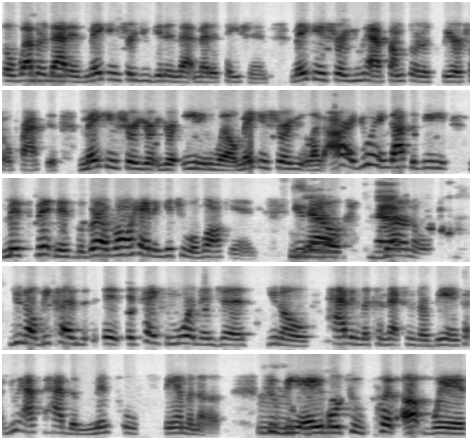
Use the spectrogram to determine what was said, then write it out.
So whether mm-hmm. that is making sure you get in that meditation, making sure you have some sort of spiritual practice, making sure you're you're eating well, making sure you like, all right, you ain't got to be Miss Fitness, but girl, go ahead and get you a walk in. You yeah. know, yeah. journal. You know, because it, it takes more than just, you know, having the connections or being you have to have the mental stamina mm-hmm. to be mm-hmm. able to put up with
